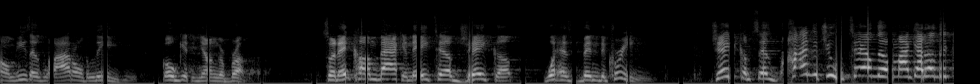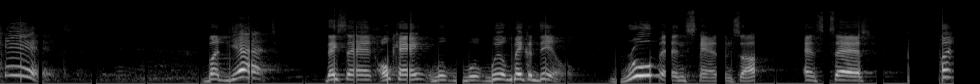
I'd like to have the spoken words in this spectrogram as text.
home. He says, Well, I don't believe you. Go get the younger brother. So they come back and they tell Jacob what has been decreed. Jacob says, How did you tell them I got other kids? But yet, they said, Okay, we'll, we'll, we'll make a deal. Reuben stands up and says, Put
